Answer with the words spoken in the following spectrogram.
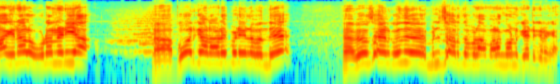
ஆகையினால் உடனடியாக போர்க்கால அடிப்படையில் வந்து விவசாயிகளுக்கு வந்து மின்சாரத்தை வழங்கணும்னு கேட்டுக்கிறேங்க.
